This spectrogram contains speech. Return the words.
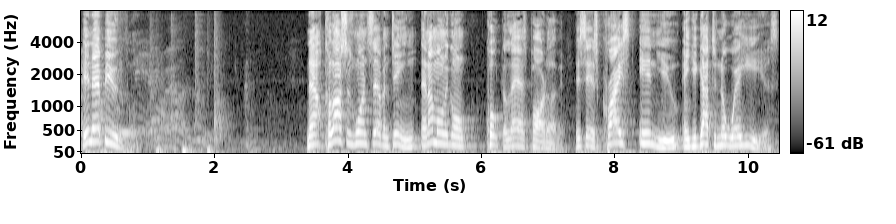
Isn't that beautiful? Now, Colossians 1:17, and I'm only going to quote the last part of it. It says, Christ in you, and you got to know where he is.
